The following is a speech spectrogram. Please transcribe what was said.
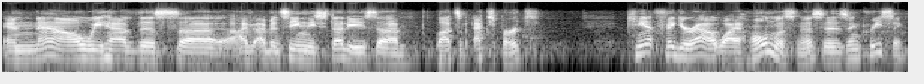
And now we have this. Uh, I've, I've been seeing these studies. Uh, lots of experts can't figure out why homelessness is increasing.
